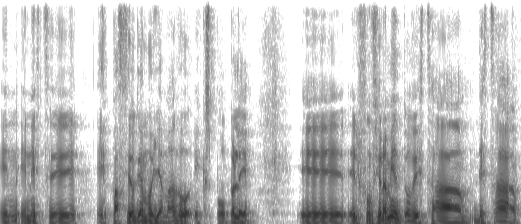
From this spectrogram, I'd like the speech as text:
en, este espacio que hemos llamado ExpoPle. el funcionamiento de esta, de esta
